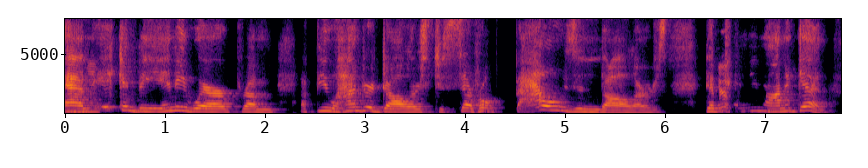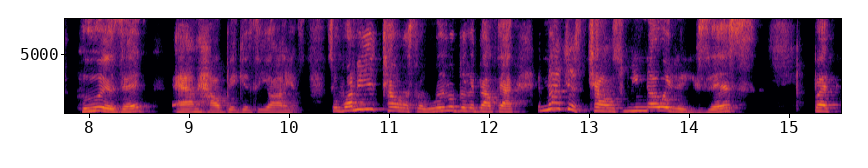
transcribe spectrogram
And mm-hmm. it can be anywhere from a few hundred dollars to several thousand dollars, depending yep. on, again, who is it and how big is the audience. So, why don't you tell us a little bit about that? And not just tell us, we know it exists, but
